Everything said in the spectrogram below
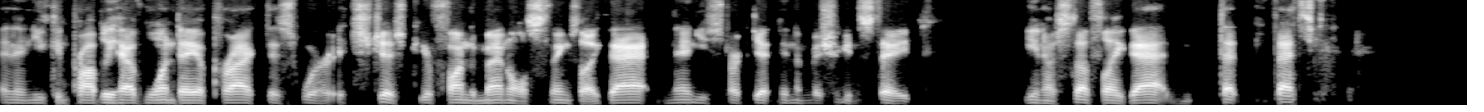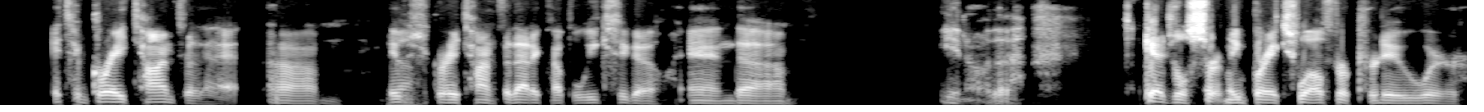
and then you can probably have one day of practice where it's just your fundamentals, things like that, and then you start getting into Michigan State you know stuff like that that that's it's a great time for that um it yeah. was a great time for that a couple weeks ago and um you know the schedule certainly breaks well for Purdue where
